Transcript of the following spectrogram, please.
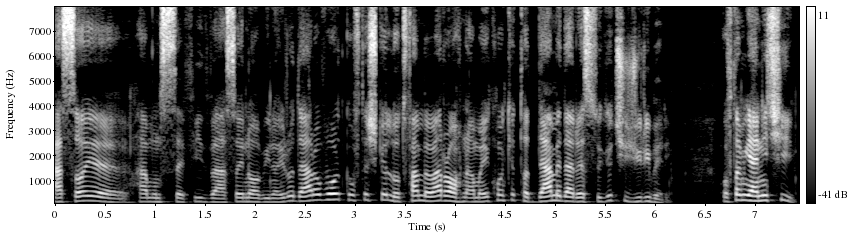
اسای همون سفید و اسای نابینایی رو در آورد. گفتش که لطفا به من راهنمایی کن که تا دم در استودیو چجوری بریم. گفتم یعنی چی؟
